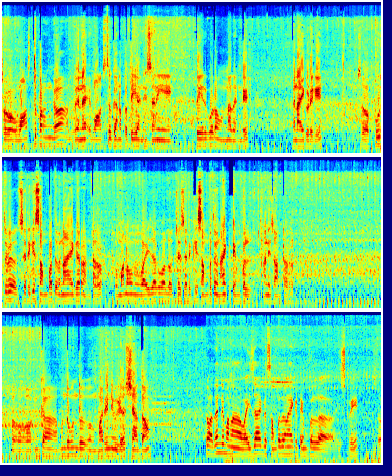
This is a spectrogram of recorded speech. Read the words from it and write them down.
సో వాస్తుపరంగా వినయ వాస్తు గణపతి అనేసి అని పేరు కూడా ఉన్నదండి వినాయకుడికి. సో పూర్తిగా వచ్చేసరికి సంపద వినాయకర్ అంటారు. మనం వైజాగ్ వాళ్ళు వచ్చేసరికి సంపద వినాయక టెంపుల్ అనేసి అంటారు. సో ఇంకా ముందు ముందు మరిన్ని వీడియోస్ చేద్దాం. సో అదండి మన వైజాగ్ సంపద వినాయక టెంపుల్ హిస్టరీ సో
